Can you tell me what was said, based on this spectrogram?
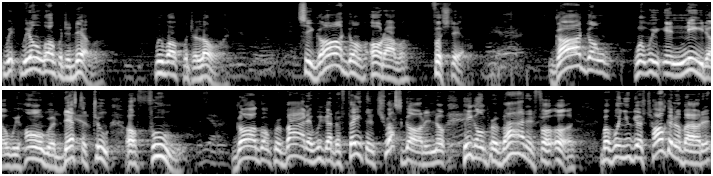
we, we don't walk with the devil. We walk with the Lord. See, God gonna order our footsteps. God gonna, when we in need or we're hungry destitute of food, God gonna provide it. We got the faith and trust God and know He gonna provide it for us. But when you just talking about it,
